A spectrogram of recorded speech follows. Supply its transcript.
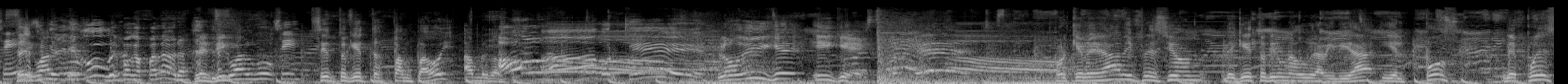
Sí. te digo algo, De pocas palabras. les digo algo, Sí. siento que esto es pan para hoy, hambre para Ah, ¿por qué? Lo dije y qué. Porque me da la impresión de que esto tiene una durabilidad y el post después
